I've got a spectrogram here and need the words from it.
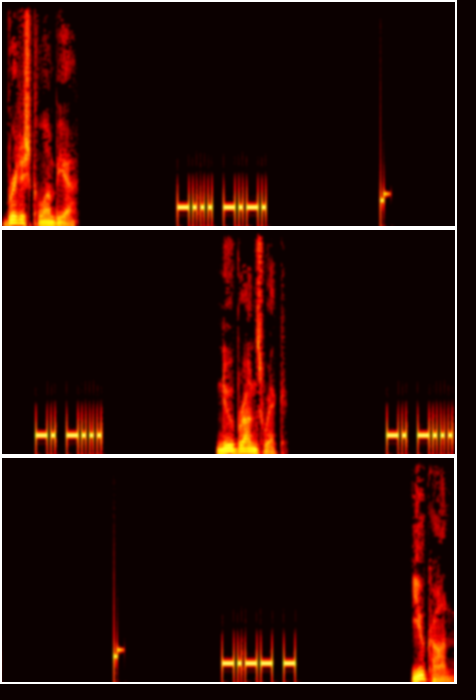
British Columbia. New Brunswick. Yukon.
